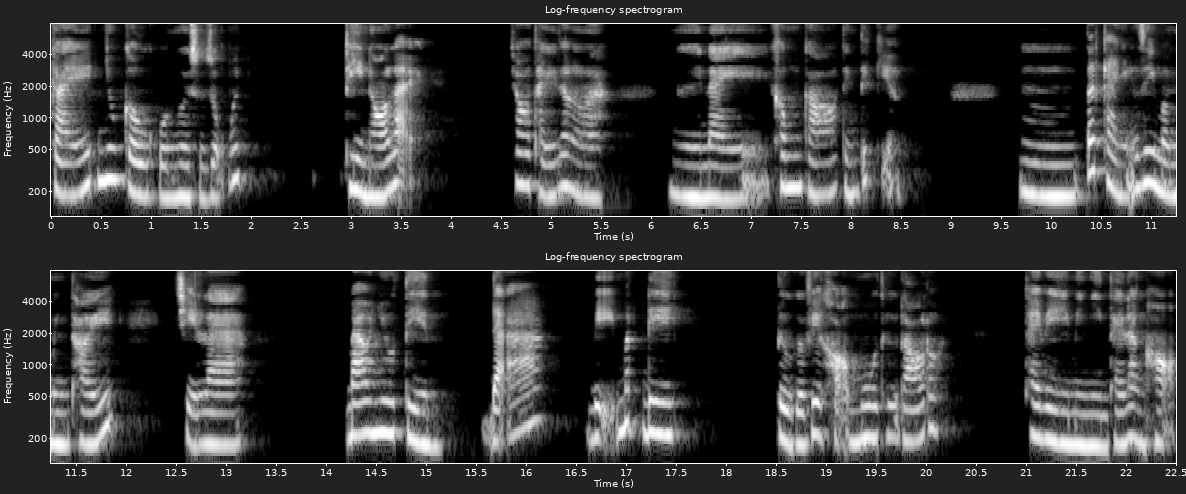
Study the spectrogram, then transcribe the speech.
cái nhu cầu của người sử dụng ấy thì nó lại cho thấy rằng là người này không có tính tiết kiệm. Uhm, tất cả những gì mà mình thấy chỉ là bao nhiêu tiền đã bị mất đi từ cái việc họ mua thứ đó thôi. Thay vì mình nhìn thấy rằng họ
